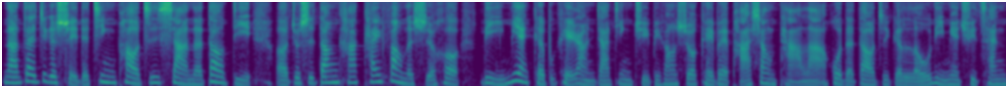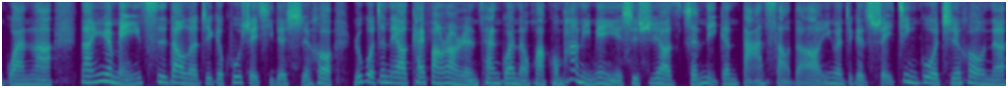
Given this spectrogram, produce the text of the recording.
那在这个水的浸泡之下呢，到底呃，就是是当它开放的时候，里面可不可以让人家进去？比方说，可以被爬上塔啦，或者到这个楼里面去参观啦。那因为每一次到了这个枯水期的时候，如果真的要开放让人参观的话，恐怕里面也是需要整理跟打。扫的啊，因为这个水浸过之后呢，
